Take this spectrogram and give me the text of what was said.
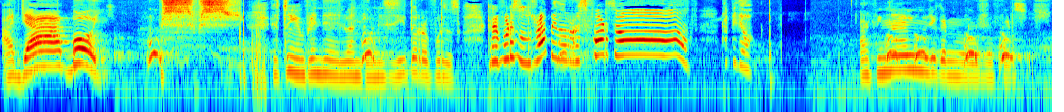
¡Allá voy! Estoy enfrente del banco, necesito refuerzos. ¡Refuerzos! ¡Rápido! ¡Refuerzos! ¡Rápido! Al final no llegaron los refuerzos.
